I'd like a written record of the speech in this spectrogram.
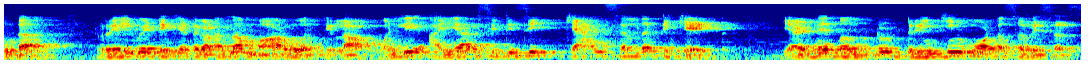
ಕೂಡ ರೈಲ್ವೆ ಟಿಕೆಟ್ಗಳನ್ನು ಮಾರುವಂತಿಲ್ಲ. Only I R C T C can sell the ticket ಎರಡನೇದು ಬಂದ್ಬಿಟ್ಟು ಡ್ರಿಂಕಿಂಗ್ ವಾಟರ್ ಸರ್ವಿಸಸ್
